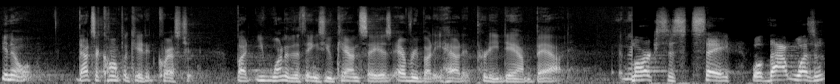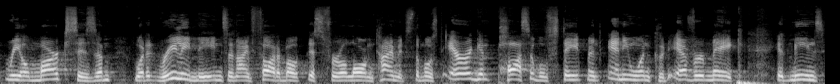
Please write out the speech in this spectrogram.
you know, that's a complicated question. But you, one of the things you can say is everybody had it pretty damn bad. Marxists say, well, that wasn't real Marxism. What it really means, and I've thought about this for a long time, it's the most arrogant possible statement anyone could ever make. It means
